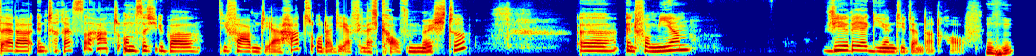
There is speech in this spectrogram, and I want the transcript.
der da Interesse hat und sich über die Farben, die er hat oder die er vielleicht kaufen möchte, äh, informieren, wie reagieren die denn da drauf? Mhm.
